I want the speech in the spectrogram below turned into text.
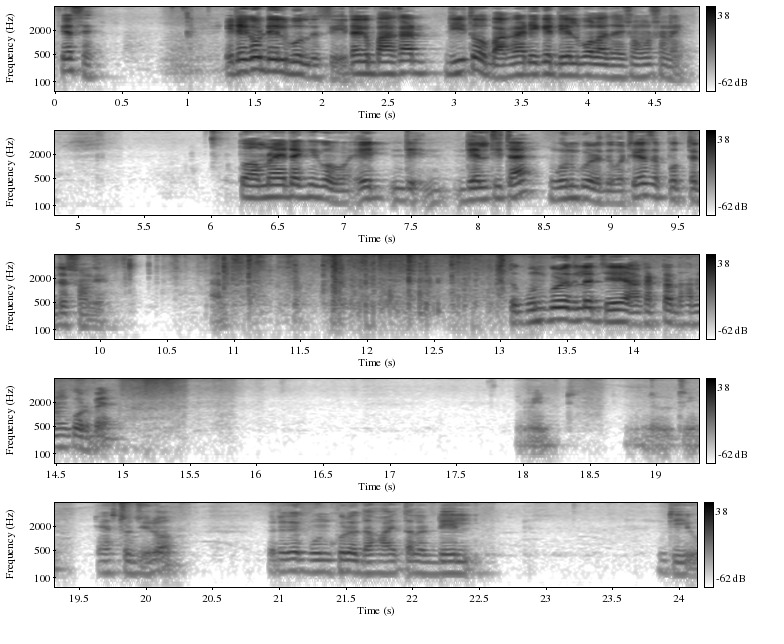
ঠিক আছে? এটাকেও ডেল বলতেছি। এটাকে বাঁকা ডি তো, বাঁকা ডিকে ডেল বলা যায়, সমস্যা নাই। তো আমরা এটা কি করব? এই ডেলটিটা গুণ করে দেবো, ঠিক আছে, প্রত্যেকটার সঙ্গে। আচ্ছা তো গুণ করে দিলে যে আকারটা ধারণ করবে টেন্স টু জিরো এটাকে গুণ করে দেওয়া হয়, তাহলে del d u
